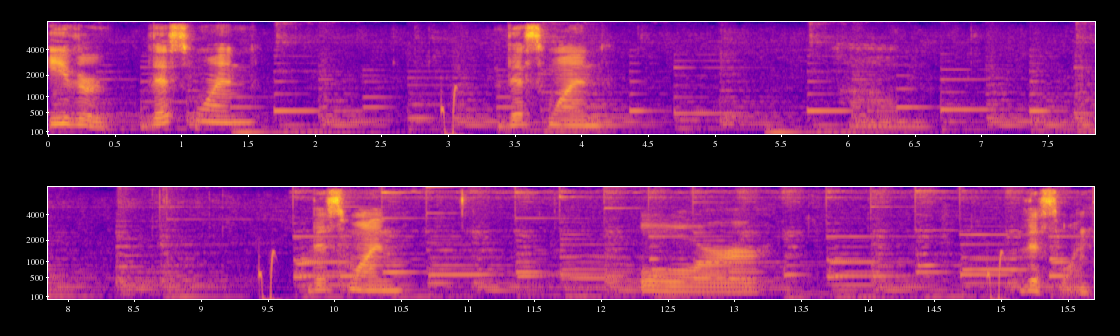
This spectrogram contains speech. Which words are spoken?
Either this one, this one, this one or this one.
